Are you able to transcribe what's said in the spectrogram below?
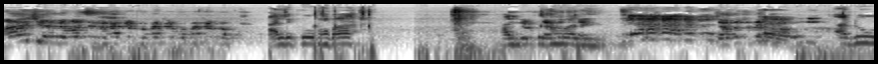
মাশাআল্লাহ মাশাআল্লাহ গো কাটের গো alipumba alipumba যাও তো শুনে বলো। aduh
